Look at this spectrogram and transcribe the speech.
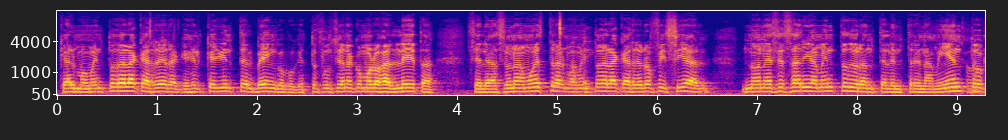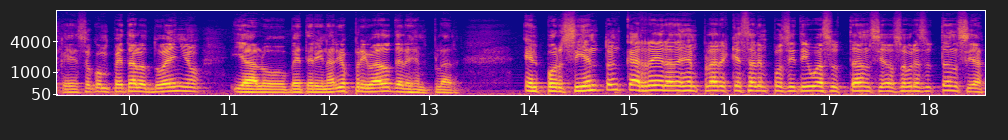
que al momento de la carrera, que es el que yo intervengo, porque esto funciona como los atletas, se le hace una muestra al momento de la carrera oficial, no necesariamente durante el entrenamiento, que eso compete a los dueños y a los veterinarios privados del ejemplar el porciento en carrera de ejemplares que salen positivos a sustancia o sobre sustancia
